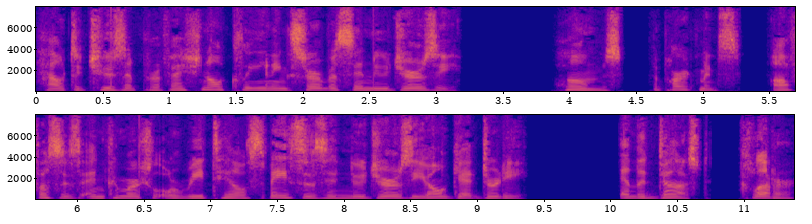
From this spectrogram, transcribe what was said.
How to choose a professional cleaning service in New Jersey. Homes, apartments, offices and commercial or retail spaces in New Jersey all get dirty. And the dust, clutter,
